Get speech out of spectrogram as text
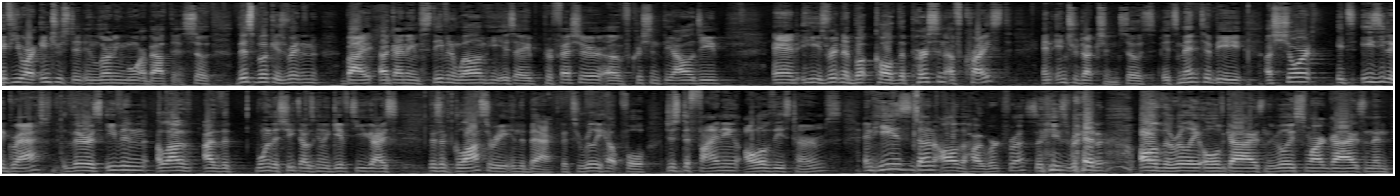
if you are interested in learning more about this. So this book is written by a guy named Stephen Wellum. He is a professor of Christian theology. And he's written a book called The Person of Christ an introduction. So it's, it's meant to be a short, it's easy to grasp. There's even a lot of uh, the, one of the sheets I was going to give to you guys, there's a glossary in the back that's really helpful, just defining all of these terms. And he's done all the hard work for us. So he's read all the really old guys and the really smart guys and then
